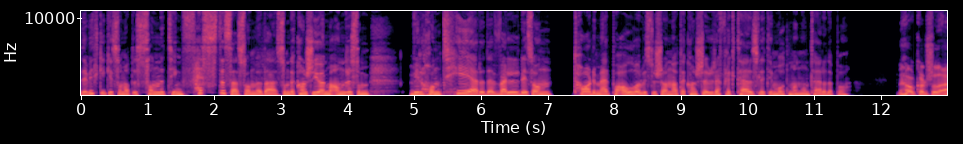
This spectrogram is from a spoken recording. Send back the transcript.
Det virker ikke som at sånne ting fester seg sånn ved deg, som det kanskje gjør med andre som vil håndtere det veldig sånn, tar det mer på alvor, hvis du skjønner, at det kanskje reflekteres litt i måten man håndterer det på. Ja, kanskje det.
